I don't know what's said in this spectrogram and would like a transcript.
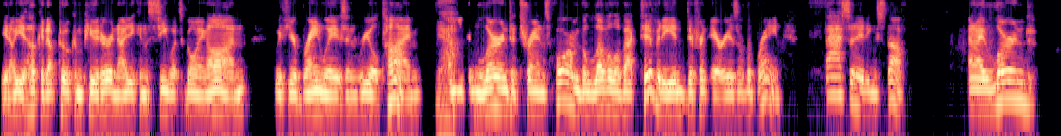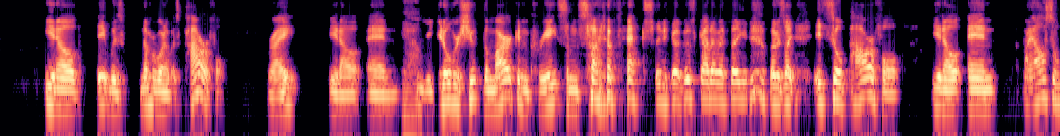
You know, you hook it up to a computer, and now you can see what's going on with your brainwaves in real time, yeah. and you can learn to transform the level of activity in different areas of the brain. Fascinating stuff. And I learned, you know, it was number one, it was powerful, right? You know, and yeah. you could overshoot the mark and create some side effects and you know this kind of a thing. But it's like it's so powerful, you know, and I also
